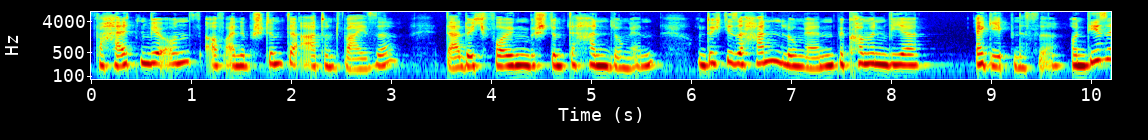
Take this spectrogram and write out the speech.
verhalten wir uns auf eine bestimmte Art und Weise. Dadurch folgen bestimmte Handlungen. Und durch diese Handlungen bekommen wir Ergebnisse. Und diese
